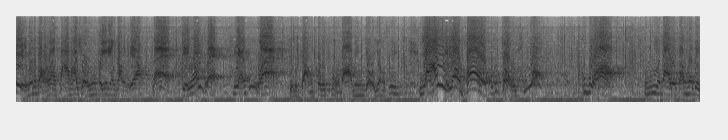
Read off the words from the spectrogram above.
二名的傍晚撒发笑容，飞领钢枪，来接元帅，先锋官就是当朝的驸马，名叫杨随，押运粮草是个赵玄。不过啊。总兵大人当年在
